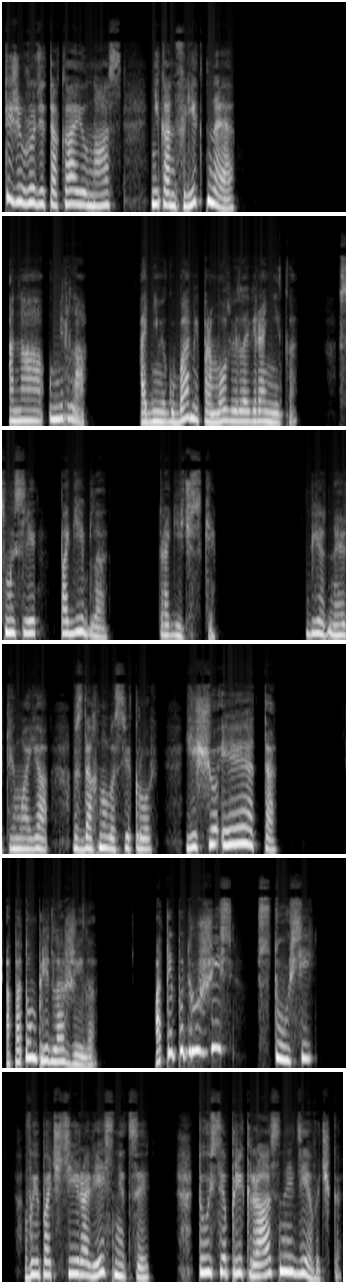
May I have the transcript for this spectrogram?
«Ты же вроде такая у нас, не конфликтная». Она умерла. Одними губами промолвила Вероника. В смысле, погибла трагически. «Бедная ты моя!» — вздохнула свекровь. «Еще и это!» А потом предложила. «А ты подружись с Тусей. Вы почти ровесницы. Туся прекрасная девочка,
